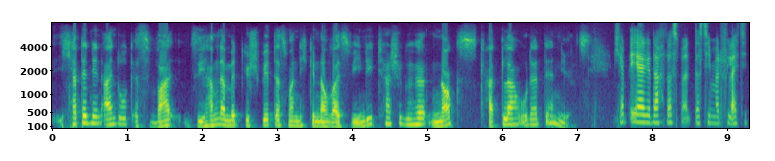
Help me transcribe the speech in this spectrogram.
ich hatte den Eindruck, es war, sie haben damit gespielt, dass man nicht genau weiß, wem die Tasche gehört. Knox, Cutler oder Daniels. Ich habe eher gedacht, dass man, dass jemand vielleicht die,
